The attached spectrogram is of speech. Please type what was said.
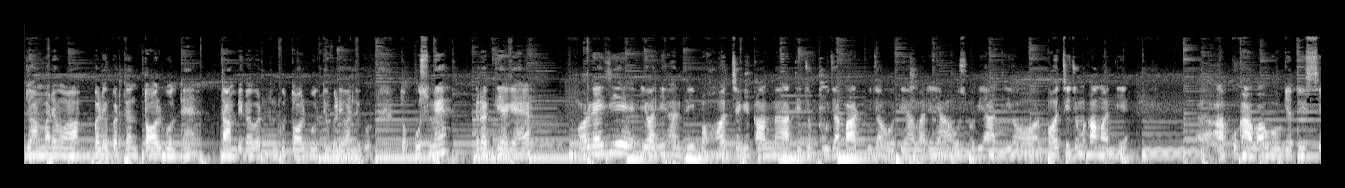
जो हमारे वहाँ बड़े बर्तन तौल बोलते हैं, तांबे का बर्तन को तौल बोलते हैं बड़े वाले को तो उसमें रख दिया गया है। और गाइज़ ये ये वाली हल्दी बहुत जगह काम में आती है, जो पूजा पाठ पूजा होती है हमारे यहाँ, उसमें भी आती है और बहुत चीज़ों में काम आती है। आपको घाव हो गया तो इससे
